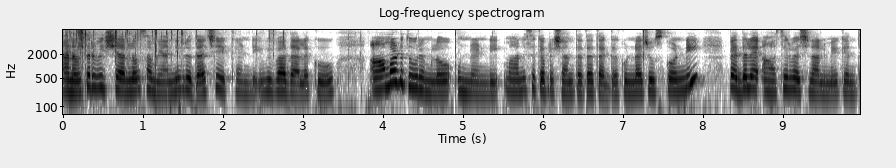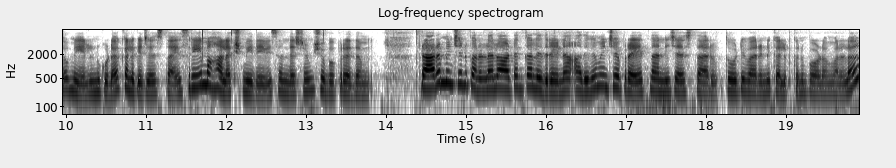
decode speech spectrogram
అనవసర విషయాల్లో సమయాన్ని వృధా చేయకండి. వివాదాలకు ఆమడు దూరంలో ఉండండి. మానసిక ప్రశాంతత తగ్గకుండా చూసుకోండి. పెద్దల ఆశీర్వచనాలు మీకు ఎంతో మేలును కూడా కలుగజేస్తాయి. శ్రీ మహాలక్ష్మీదేవి సందర్శనం శుభప్రదం. ప్రారంభించిన పనులలో ఆటంకాలు ఎదురైనా అధిగమించే ప్రయత్నాన్ని చేస్తారు. తోటి వారిని కలుపుకొని పోవడం వల్ల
